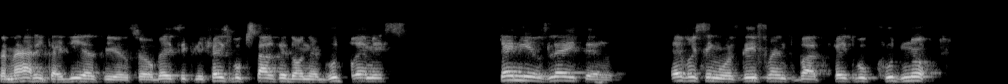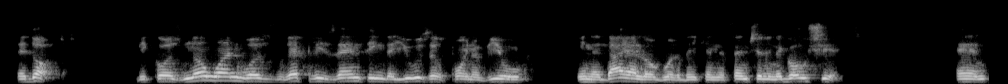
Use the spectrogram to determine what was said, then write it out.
thematic ideas here, so basically Facebook started on a good premise. 10 years later, everything was different, but Facebook could not adopt because no one was representing the user point of view in a dialogue where they can essentially negotiate. And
